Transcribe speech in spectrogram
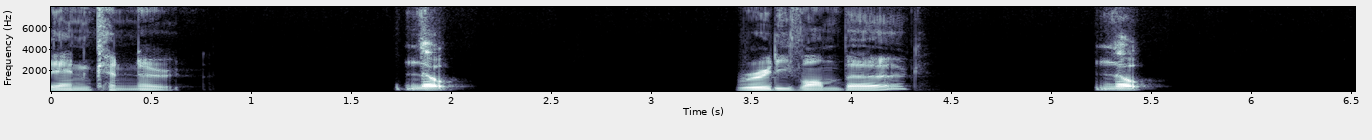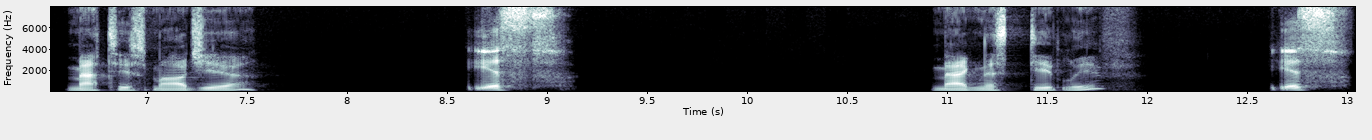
Ben Kanute, No. Rudy Von Berg, No. Mathis Margirier, Yes. Magnus Ditlev, Yes.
